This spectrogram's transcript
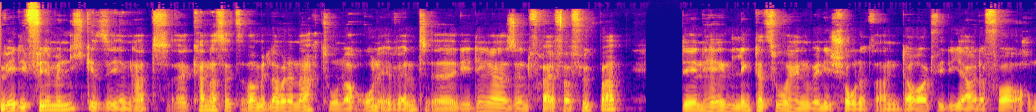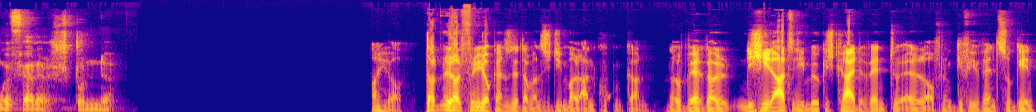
Wer die Filme nicht gesehen hat, äh, kann das jetzt aber mittlerweile nachtun, auch ohne Event. Äh, die Dinger sind frei verfügbar. Den Link dazu hängen wir in die Shownotes an. Dauert wie die Jahre davor auch ungefähr eine Stunde. Ah ja, dann, ja, finde ich auch ganz nett, dass man sich die mal angucken kann. Ne, weil, weil nicht jeder hatte die Möglichkeit, eventuell auf einem GIF-Event zu gehen.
